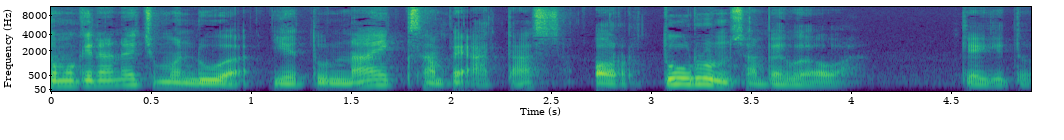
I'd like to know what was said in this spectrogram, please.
kemungkinannya cuma dua yaitu naik sampai atas or turun sampai bawah. Kayak gitu.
